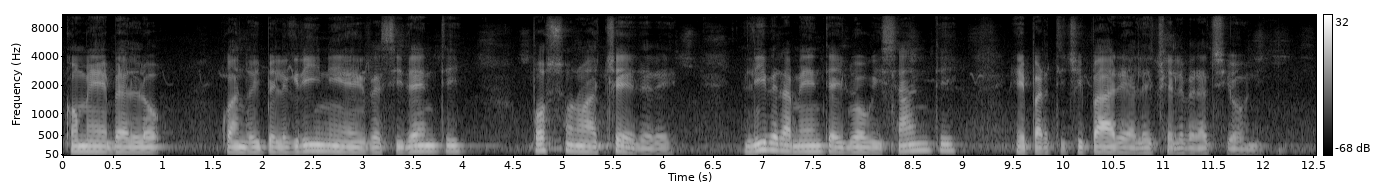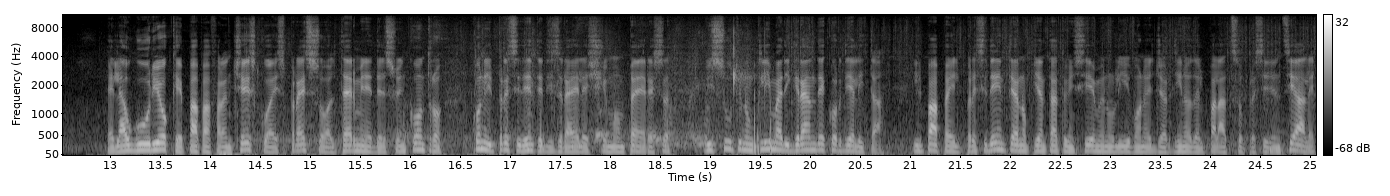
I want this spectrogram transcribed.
Come è bello quando i pellegrini e i residenti possono accedere liberamente ai luoghi santi e partecipare alle celebrazioni. È l'augurio che Papa Francesco ha espresso al termine del suo incontro con il presidente di Israele Shimon Peres, vissuto in un clima di grande cordialità. Il Papa e il presidente hanno piantato insieme un ulivo nel giardino del palazzo presidenziale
